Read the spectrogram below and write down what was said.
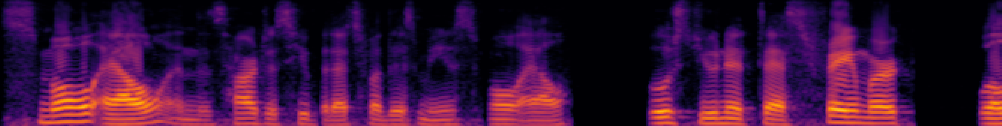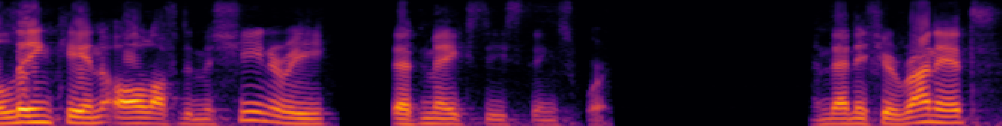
small l, and it's hard to see, but that's what this means, small l, boost unit test framework will link in all of the machinery that makes these things work. And then if you run it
